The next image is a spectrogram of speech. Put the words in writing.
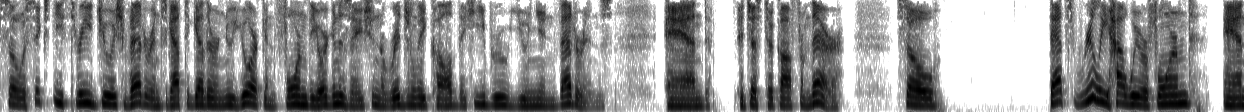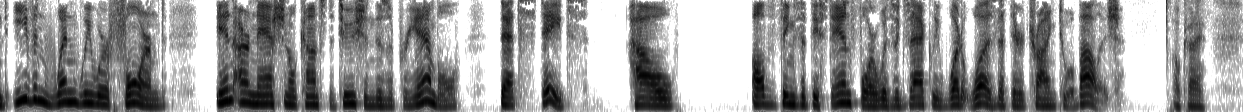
So uh, 63 Jewish veterans got together in New York and formed the organization originally called the Hebrew Union Veterans. And it just took off from there. So that's really how we were formed. And even when we were formed, in our national constitution, there's a preamble that states how all the things that they stand for was exactly what it was that they're trying to abolish. Okay.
